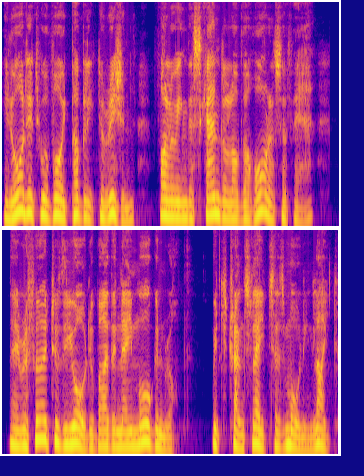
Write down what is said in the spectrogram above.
in order to avoid public derision following the scandal of the Horos affair, they referred to the order by the name Morgenroth, which translates as morning light,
